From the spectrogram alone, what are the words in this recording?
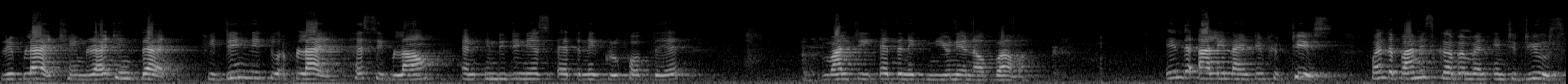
replied him writing that he didn't need to apply as he belonged an indigenous ethnic group of the multi-ethnic union of Burma. In the early 1950s, when the Burmese government introduced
